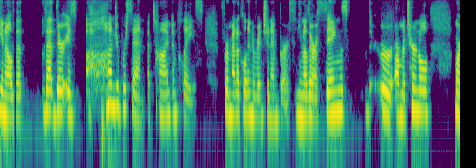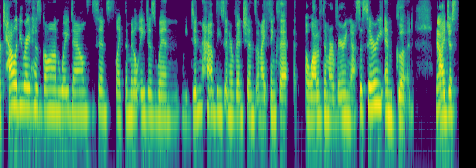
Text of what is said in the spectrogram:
you know, that that there is a hundred percent a time and place for medical intervention in birth. You know, there are things or our maternal mortality rate has gone way down since like the middle ages when we didn't have these interventions and i think that a lot of them are very necessary and good Yep. i just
